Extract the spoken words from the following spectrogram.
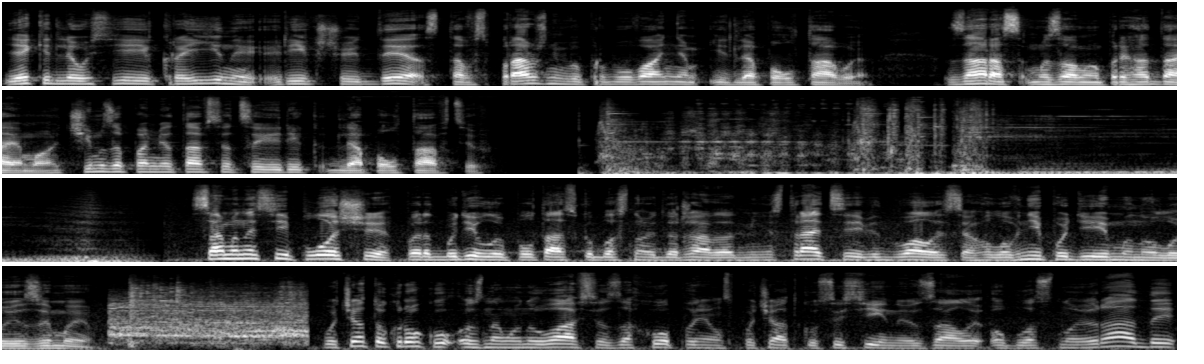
Як і для усієї країни, рік, що йде, став справжнім випробуванням і для Полтави. Зараз ми з вами пригадаємо, чим запам'ятався цей рік для полтавців. Саме на цій площі перед будівлею Полтавської обласної державної адміністрації відбувалися головні події минулої зими. Початок року ознаменувався захопленням спочатку сесійної зали обласної ради,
